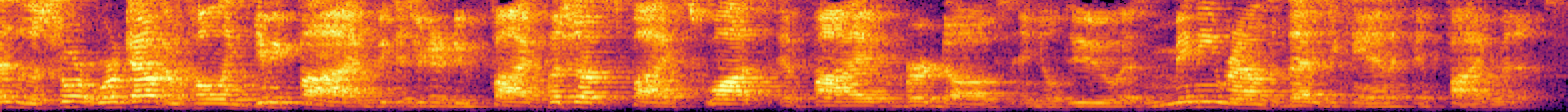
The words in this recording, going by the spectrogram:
this is a short workout. I'm calling Gimme Five because you're gonna do five push-ups, five squats, and five bird dogs, and you'll do as many rounds of that as you can in five minutes.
